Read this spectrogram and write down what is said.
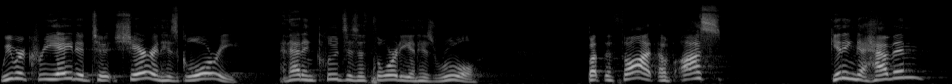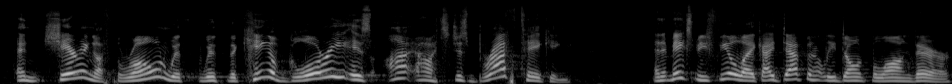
We were created to share in His glory, and that includes His authority and His rule. But the thought of us getting to heaven and sharing a throne with, with the King of glory is, uh, oh, it's just breathtaking. And it makes me feel like I definitely don't belong there.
